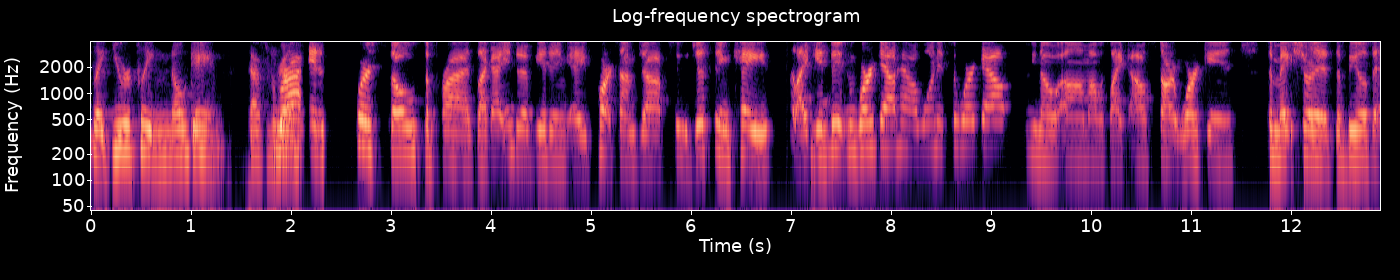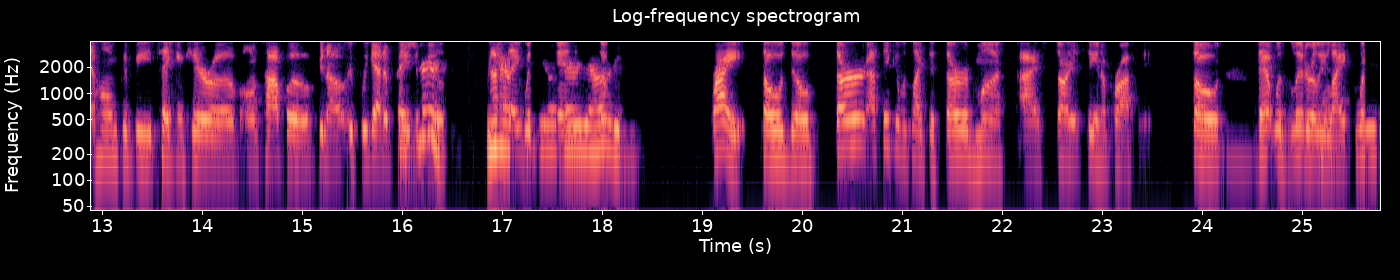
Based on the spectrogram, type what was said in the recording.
like you were playing no games. That's right. And we're so surprised. Like I ended up getting a part-time job too, just in case like it didn't work out how I wanted to work out. You know, um, I was like, I'll start working to make sure that the bills at home could be taken care of on top of, you know, if we got to pay For the sure. bills. We I have to with their the- realities. Right. So the third, I think it was like the third month I started seeing a profit. So that was literally That's like when huge.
